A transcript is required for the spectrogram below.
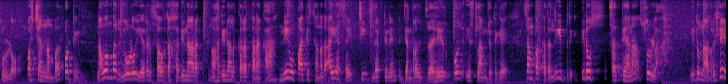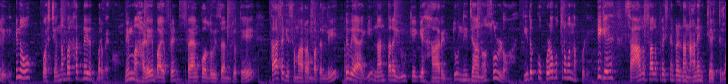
ಸುಳ್ಳು? ಕ್ವಶನ್ ನಂಬರ್ ಫೋರ್ಟೀನ್ ನವೆಂಬರ್ ಏಳು, ಎರಡ್ ಸಾವಿರದ ಹದಿನಾರ ಹದಿನಾಲ್ಕರ ತನಕ ನೀವು ಪಾಕಿಸ್ತಾನದ I S I chief lieutenant general Zaheer ul Islam ಜೊತೆಗೆ ಸಂಪರ್ಕದಲ್ಲಿ ಇದ್ರಿ. ಇದು ಸತ್ಯನ ಸುಳ್ಳ. ಇದನ್ನಾದ್ರೂ ಹೇಳಿ. ಇನ್ನು ಕ್ವಶನ್ ನಂಬರ್ ಹದಿನೈದಕ್ಕೆ ಬರಬೇಕು. ನಿಮ್ಮ ಹಳೆ ಬಾಯ್ ಫ್ರೆಂಡ್ ಫ್ರಾಂಕೋ ಲೂಯಿಸನ್ ಜೊತೆ ಖಾಸಗಿ ಸಮಾರಂಭದಲ್ಲಿ ಮದುವೆಯಾಗಿ ನಂತರ ಯು ಕೆಗೆ ಹಾರಿದ್ದು ನಿಜಾನೋ ಸುಳ್ಳು? ಇದಕ್ಕೂ ಕೂಡ ಉತ್ತರವನ್ನ ಕೊಡಿ. ಹೀಗೆ ಸಾಲು ಸಾಲು ಪ್ರಶ್ನೆಗಳನ್ನ ನಾನೇನ್ ಕೇಳ್ತಿಲ್ಲ.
